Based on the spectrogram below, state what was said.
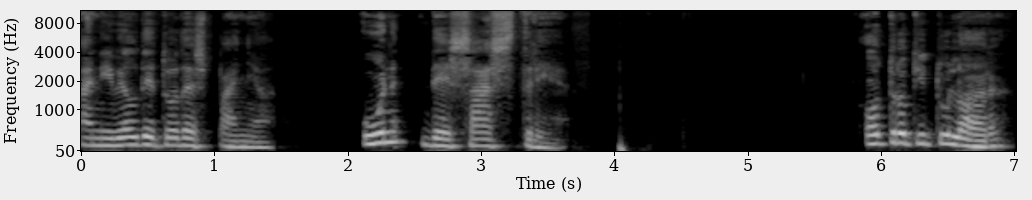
a nivel de toda España un desastre. Otro titular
